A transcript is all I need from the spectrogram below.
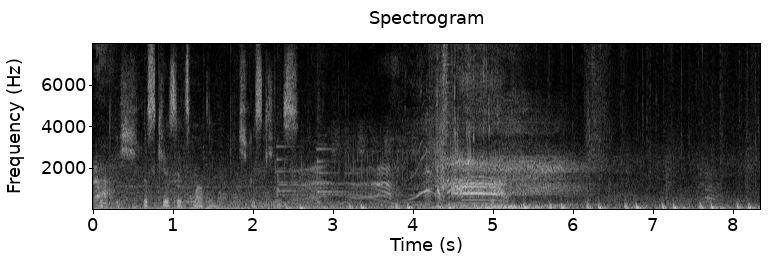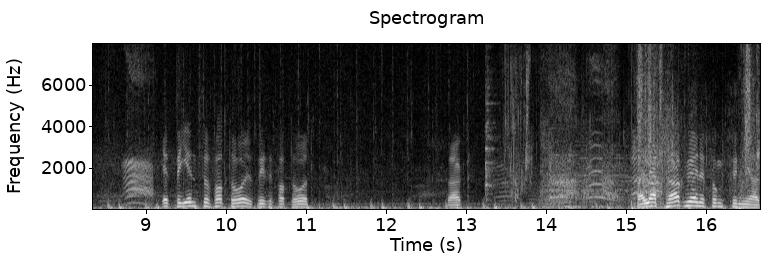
Gut, ich riskiere es jetzt, Martin. Ich riskiere es. Jetzt bin ich sofort tot, jetzt bin ich sofort tot. Zack. Weil der Perk wieder nicht funktioniert.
